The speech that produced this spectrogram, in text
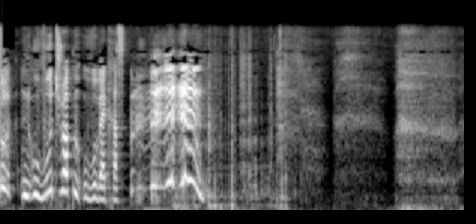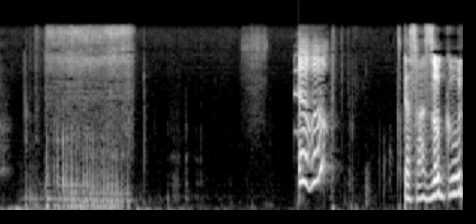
Ein Uwu droppen? Uwu wäre krass. Das war so gut.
